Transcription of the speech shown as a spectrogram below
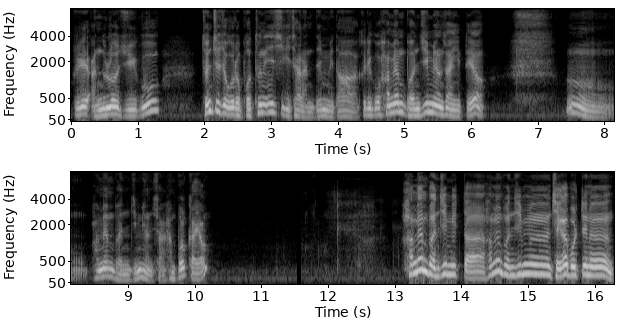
그게 안 눌러지고 전체적으로 버튼 인식이 잘 안 됩니다. 그리고 화면 번짐 현상이 있대요. 어, 화면 번짐 현상 한번 볼까요? 화면 번짐이 있다. 화면 번짐은 제가 볼 때는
